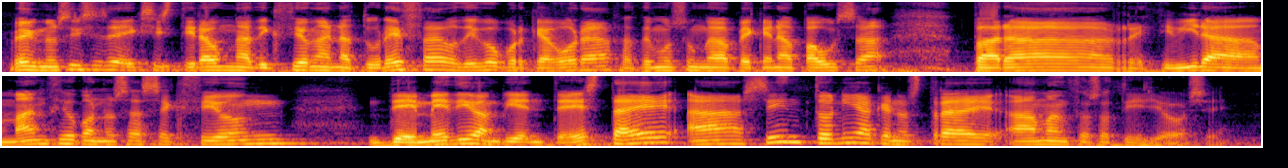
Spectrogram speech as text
Ben, non sei se existirá unha adicción á natureza, o digo porque agora facemos unha pequena pausa para recibir a Mancio con nosa sección de medio ambiente. Esta é a sintonía que nos trae a Manzo Sotillo hoxe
